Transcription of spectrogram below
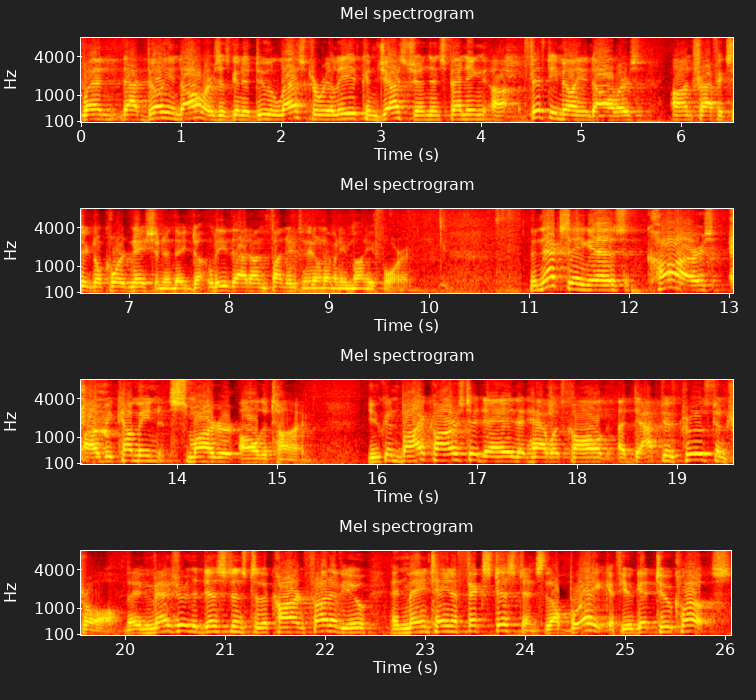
When that billion dollars is going to do less to relieve congestion than spending uh, $50 million on traffic signal coordination, and they leave that unfunded because they don't have any money for it. The next thing is cars are becoming smarter all the time. You can buy cars today that have what's called adaptive cruise control. They measure the distance to the car in front of you and maintain a fixed distance. They'll brake if you get too close.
